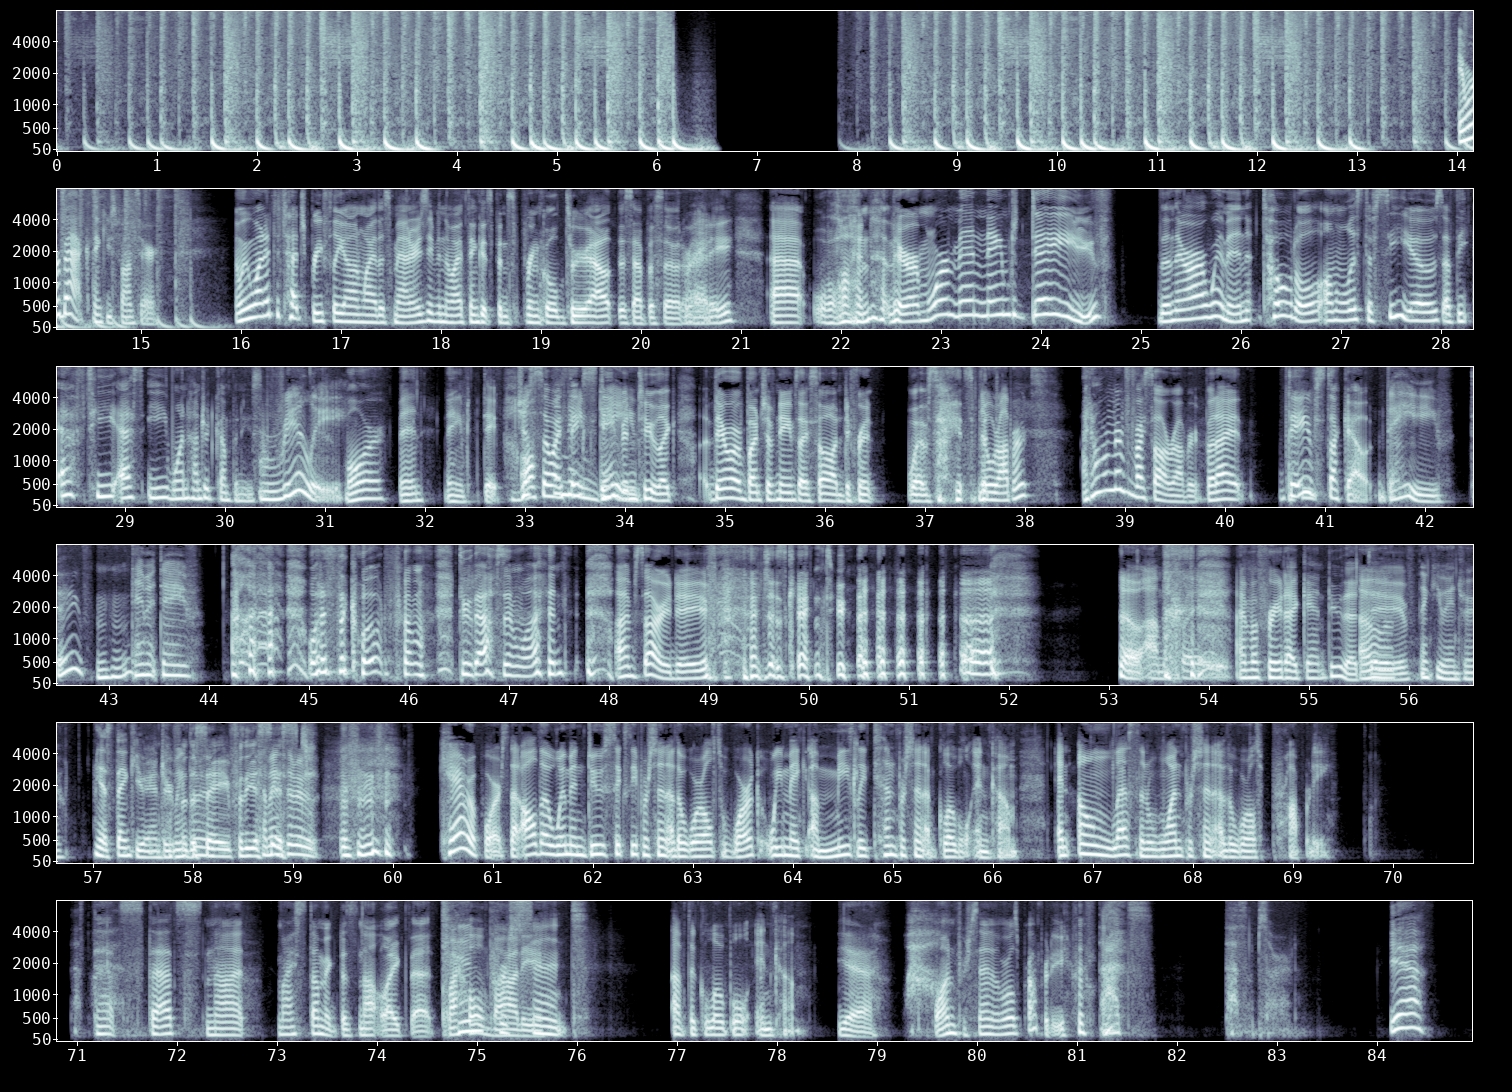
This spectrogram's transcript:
Thank you, sponsor. And we wanted to touch briefly on why this matters, even though I think it's been sprinkled throughout this episode Right. already. Uh, one, there are more men named Dave than there are women total on the list of CEOs of the FTSE 100 companies. really? More men named Dave. Just also, I think Stephen Dave. too. Like, there were a bunch of names I saw on different websites. No Roberts? I don't remember if I saw Robert, but I Dave stuck out. Dave. Dave. hmm Damn it, Dave. what is the quote from 2001? I'm sorry, Dave. I just can't do that. No, I'm afraid. I'm afraid I can't do that, Oh, Dave. thank you, Andrew. Yes, thank you, Andrew, Coming for the through. save, for the Coming assist. through. Mm-hmm. CARE reports that although women do 60% of the world's work, we make a measly 10% of global income and own less than 1% of the world's property. That's not That's that's not my stomach does not like that. My whole body. 10% of the global income. Yeah. Wow. One percent of the world's property. That's that's absurd. Yeah,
